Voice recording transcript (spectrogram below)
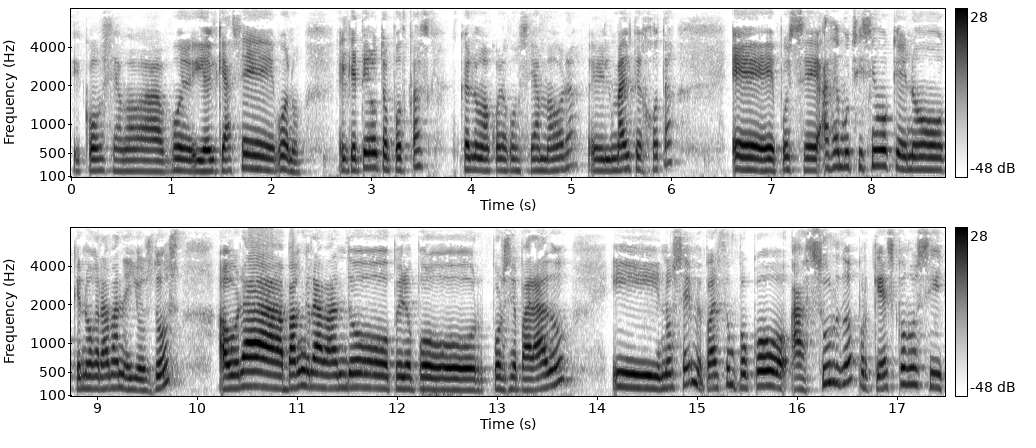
y cómo se llamaba, bueno, y el que hace, bueno, el que tiene otro podcast, que no me acuerdo cómo se llama ahora, el Malte J, eh, pues eh, hace muchísimo que no, que no graban ellos dos. Ahora van grabando pero por, por separado y no sé, me parece un poco absurdo porque es como si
